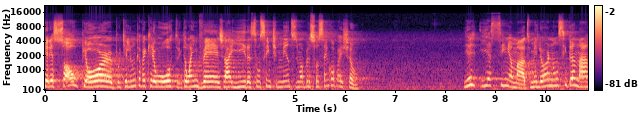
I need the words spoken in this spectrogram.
querer só o pior, porque ele nunca vai querer o outro. Então a inveja, a ira, são sentimentos de uma pessoa sem compaixão. E, e assim, amados, melhor não se enganar,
